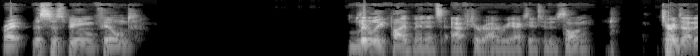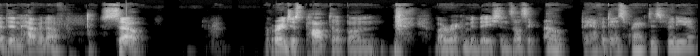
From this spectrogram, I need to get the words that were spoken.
Right, this is being filmed literally five minutes after I reacted to the song. Turns out I didn't have enough. So, or it just popped up on my recommendations. I was like, oh, they have a dance practice video?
